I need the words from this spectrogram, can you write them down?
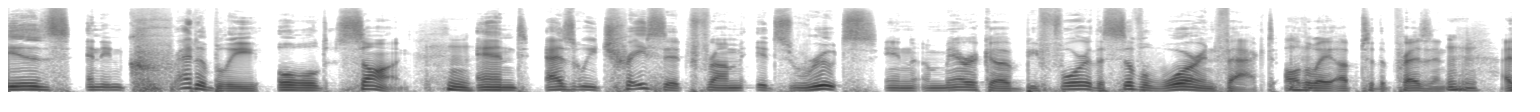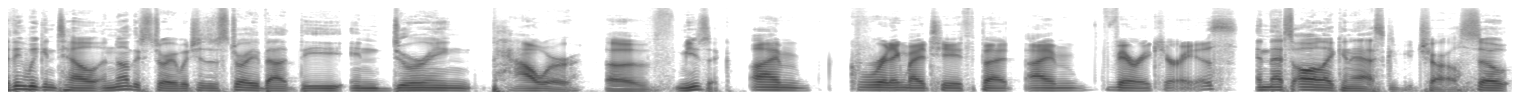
Is an incredibly old song. Hmm. And as we trace it from its roots in America before the Civil War, in fact, all the mm-hmm. way up to the present, mm-hmm. I think we can tell another story, which is a story about the enduring power of music. I'm gritting my teeth, but I'm very curious. And that's all I can ask of you, Charles. So,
